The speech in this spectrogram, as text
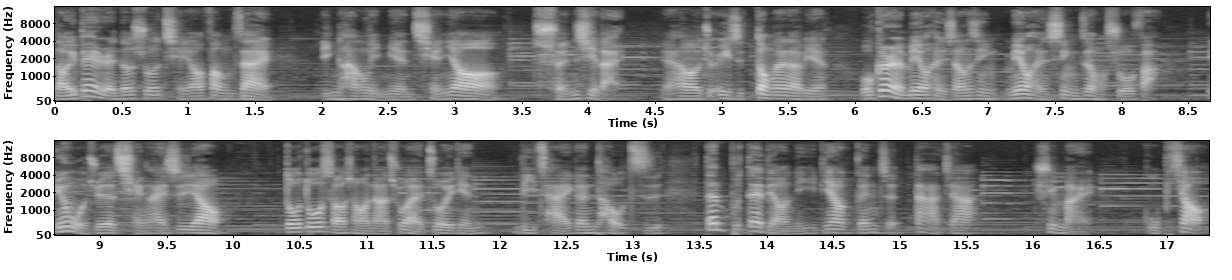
老一辈人都说钱要放在银行里面，钱要存起来，然后就一直冻在那边。我个人没有很相信，没有很信这种说法，因为我觉得钱还是要多多少少拿出来做一点理财跟投资，但不代表你一定要跟着大家去买股票。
